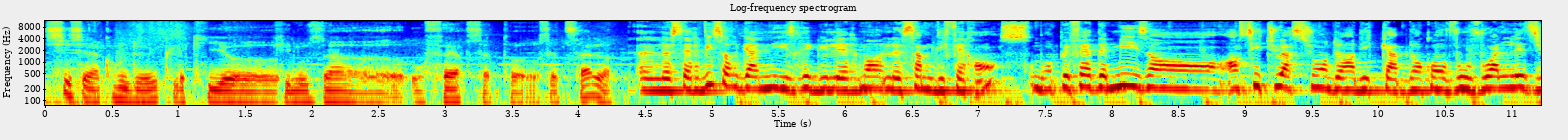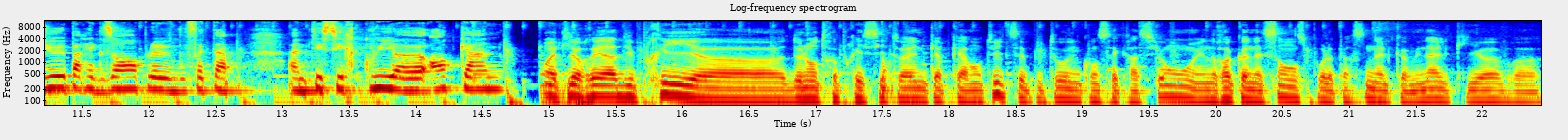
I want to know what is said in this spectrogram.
Si c'est la commune de Hucle qui, euh, qui, nous a euh, offert cette, euh, cette, salle. Le service organise régulièrement le samedi différence, où on peut faire des mises en, situation de handicap. Donc on vous voile les yeux par exemple, vous faites un, un petit circuit en canne. Être lauréat du prix de l'entreprise citoyenne CAP 48, c'est plutôt une consécration et une reconnaissance pour le personnel communal qui œuvre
